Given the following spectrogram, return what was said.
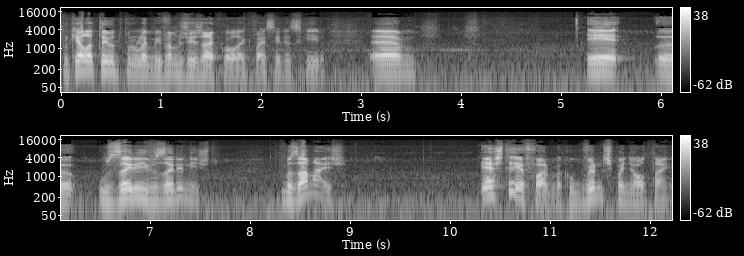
porque ela tem outro problema, e vamos ver já qual é que vai ser a seguir, uh, é uh, useira e vezeira nisto. Mas há mais. Esta é a forma que o governo espanhol tem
